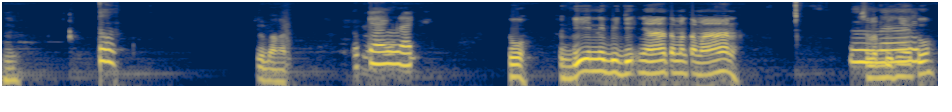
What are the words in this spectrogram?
Hmm, Tuh. kecil banget. Jangan. Tuh, segini bijinya, teman-teman. Selebihnya itu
